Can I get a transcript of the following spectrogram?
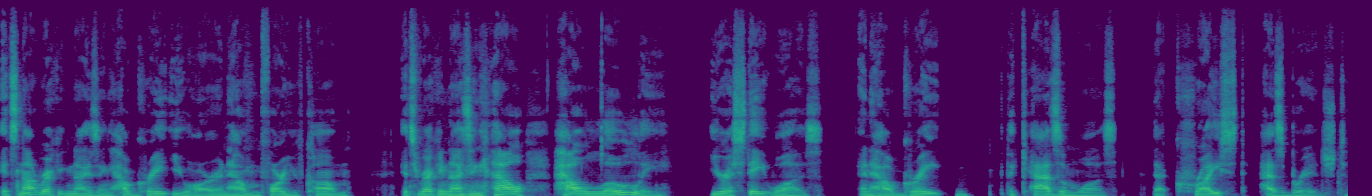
it's not recognizing how great you are and how far you've come. It's recognizing how how lowly your estate was and how great the chasm was that Christ has bridged.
